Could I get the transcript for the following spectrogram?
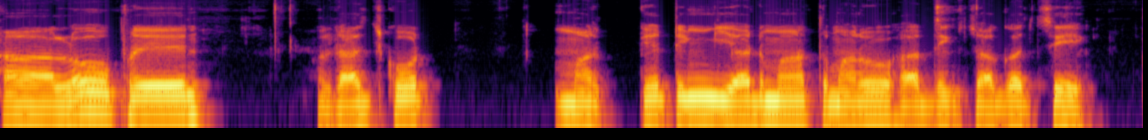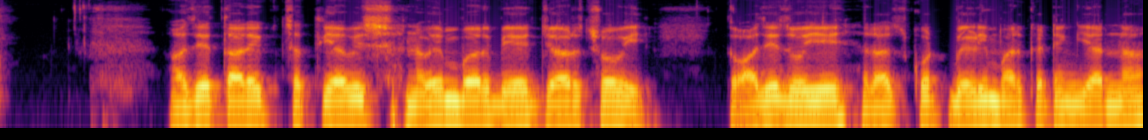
હાલો ફ્રેન્ડ રાજકોટ માર્કેટિંગ યાર્ડમાં તમારું હાર્દિક સ્વાગત છે. આજે તારીખ સત્યાવીસ નવેમ્બર બે હજાર ચોવીસ. તો આજે જોઈએ રાજકોટ બેડી માર્કેટિંગ યાર્ડના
